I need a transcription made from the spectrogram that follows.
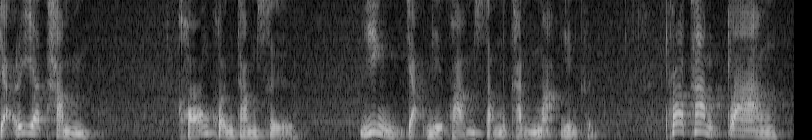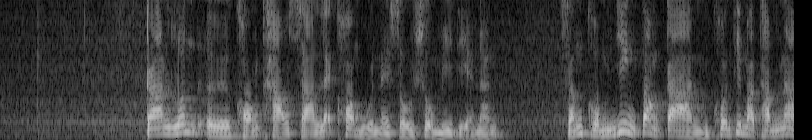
จริยธรรมของคนทำสื่อ ยิ่งจะมีความสำคัญมากยิ่งขึ้น เพราะท่ามกลางการล้นเอ่อของข่าวสารและข้อมูลในโซเชียลมีเดียนั้น สังคมยิ่งต้องการคนที่มาทำหน้า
